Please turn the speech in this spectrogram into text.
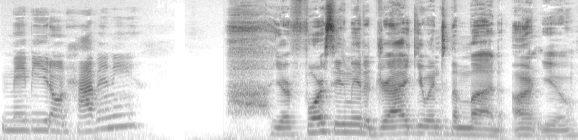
maybe you don't have any? You're forcing me to drag you into the mud, aren't you?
